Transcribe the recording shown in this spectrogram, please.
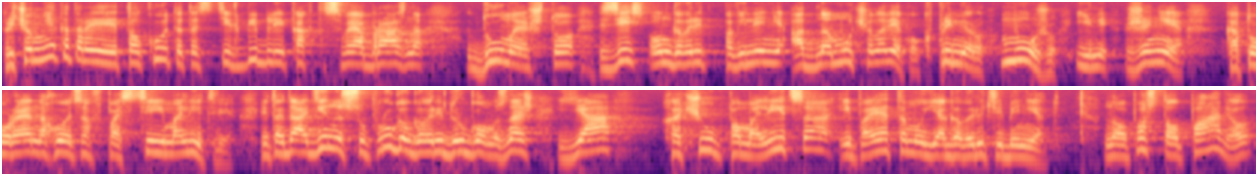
причем некоторые толкуют этот стих Библии как-то своеобразно, думая, что здесь он говорит повеление одному человеку, к примеру, мужу или жене, которая находится в посте и молитве. И тогда один из супругов говорит другому, знаешь, я хочу помолиться, и поэтому я говорю тебе нет. Но апостол Павел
